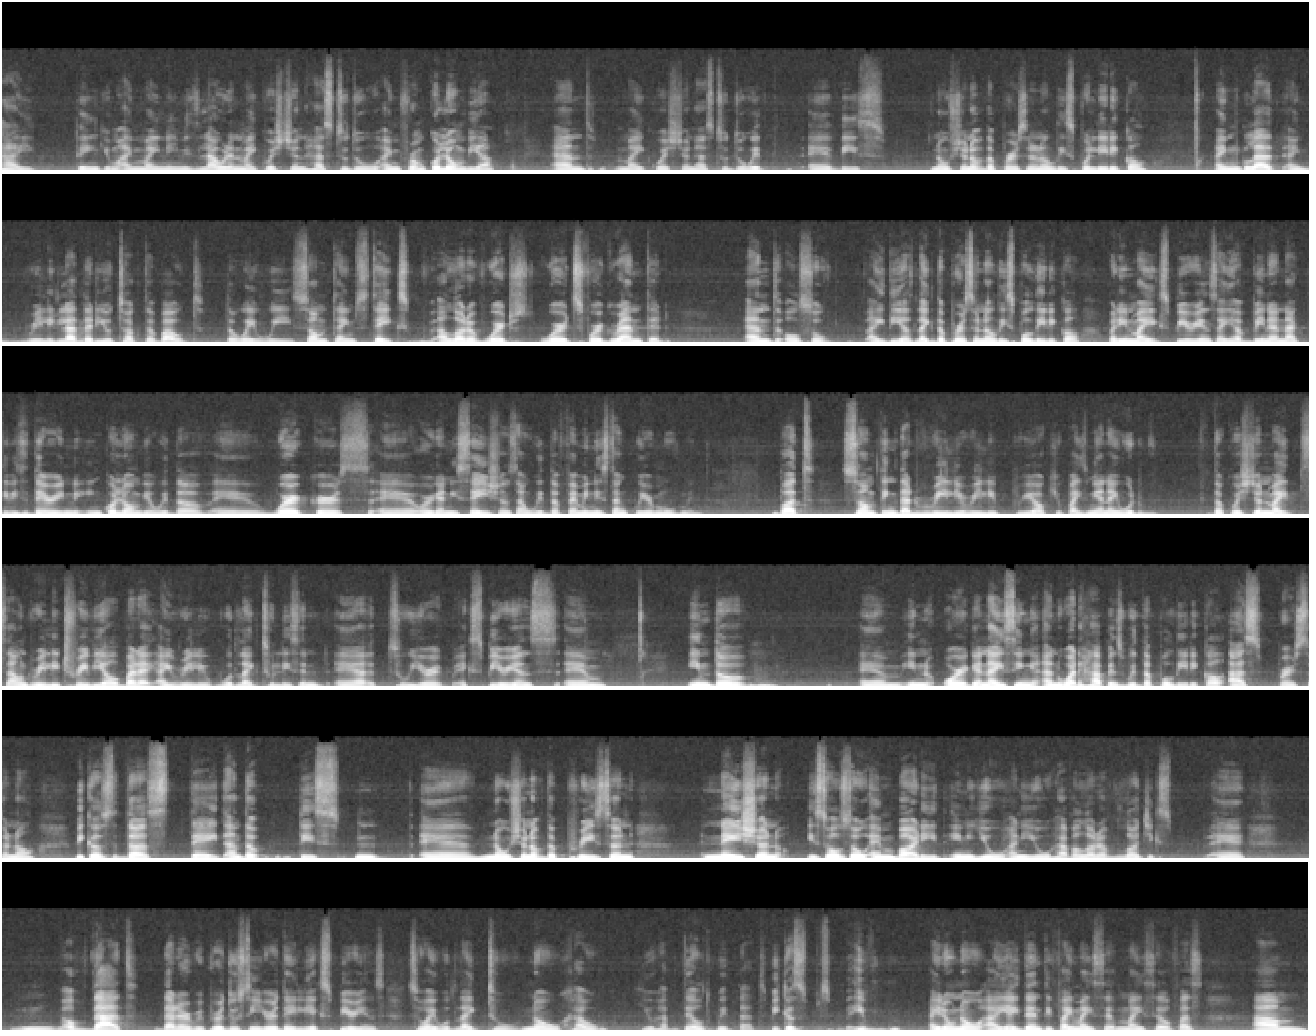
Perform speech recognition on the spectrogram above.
Hi, thank you. My, my name is Laura and my question has to do, I'm from Colombia and my question has to do with uh, this notion of the personal, this political. I'm glad, I'm really glad that you talked about the way we sometimes take a lot of words, words for granted and also ideas like the personal is political, but in my experience, I have been an activist there in, in Colombia with the uh, workers' uh, organizations and with the feminist and queer movement. But something that really, really preoccupies me, and I would, the question might sound really trivial, but I, I really would like to listen uh, to your experience um, in the um, in organizing and what happens with the political as personal, because the state and the this uh, notion of the prison nation is also embodied in you, and you have a lot of logics uh, of that that are reproducing your daily experience. So I would like to know how you have dealt with that, because if I don't know, I identify myself myself as um,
